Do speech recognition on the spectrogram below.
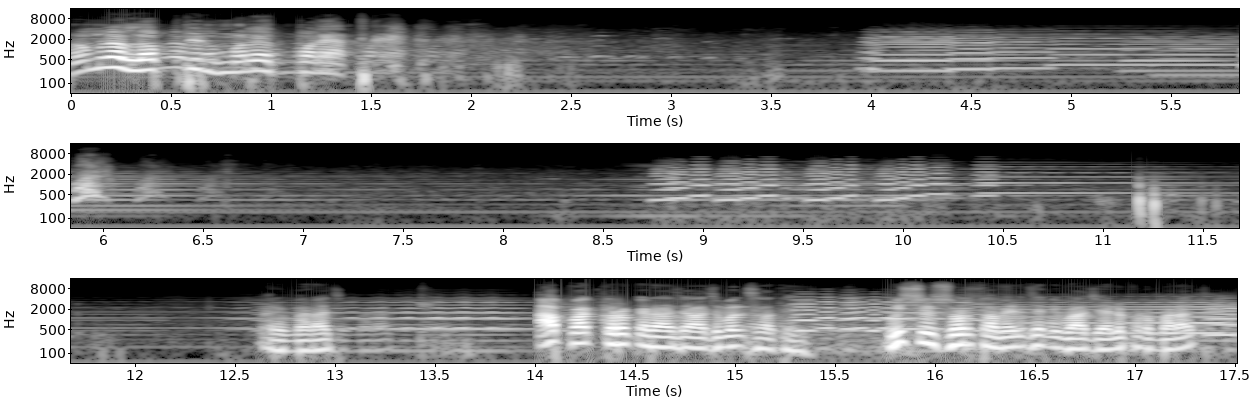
હમણાં લપટી મરે જ અરે મહારાજ, આપ વાત કરો કે રાજા અજમલ સાથે. વિશ્વ સ્વરતા વેરજાની બાજી હાલે પણ મહારાજ.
